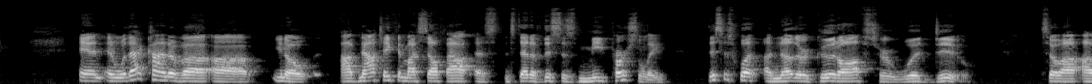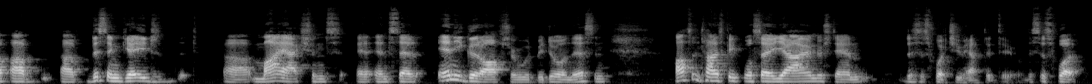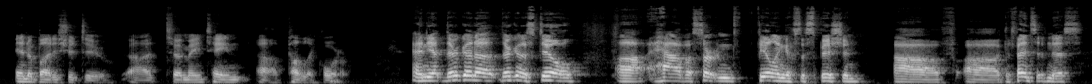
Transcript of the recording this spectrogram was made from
And and with that kind of uh, uh you know, I've now taken myself out as instead of this is me personally, this is what another good officer would do. So I, have I've disengaged uh, my actions and, and, said any good officer would be doing this. And oftentimes people will say, "Yeah, I understand. This is what you have to do. This is what anybody should do uh, to maintain uh, public order." And yet they're gonna they're gonna still uh, have a certain feeling of suspicion of uh, defensiveness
